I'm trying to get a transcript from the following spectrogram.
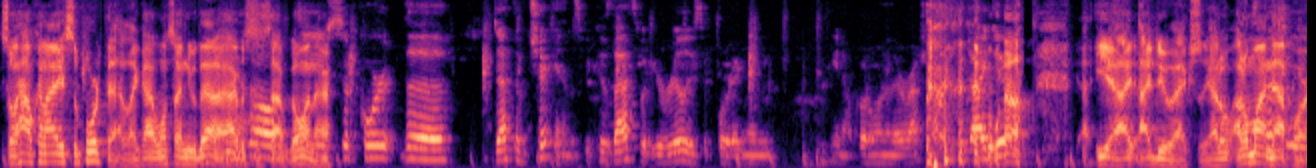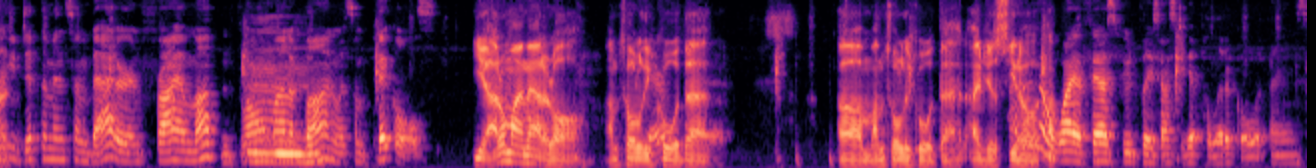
So how can I support that? Like I once I knew that, I obviously Well, stopped going there. Support the death of chickens because that's what you're really supporting when you, you know, go to one of their restaurants. I do. well, yeah, I, I do actually. I don't I don't mind that part. If you dip them in some batter and fry them up and throw them on a Mm. bun with some pickles. Yeah, I don't mind that at all. I'm totally There cool with that. Um, I'm totally cool with that. I just you I know, don't know why a fast food place has to get political with things.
